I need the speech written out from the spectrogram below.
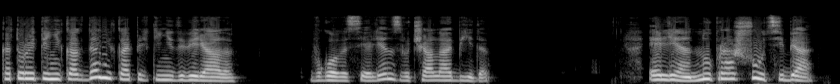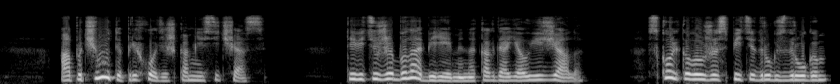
которой ты никогда ни капельки не доверяла». В голосе Элен звучала обида. «Элен, ну прошу тебя! А почему ты приходишь ко мне сейчас? Ты ведь уже была беременна, когда я уезжала. Сколько вы уже спите друг с другом?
